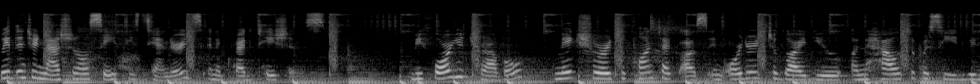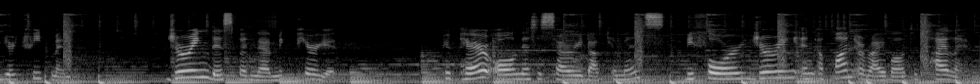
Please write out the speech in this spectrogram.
with international safety standards and accreditations. Before you travel, make sure to contact us in order to guide you on how to proceed with your treatment during this pandemic period. Prepare all necessary documents before, during, and upon arrival to Thailand.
